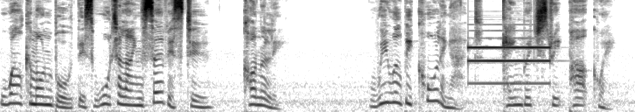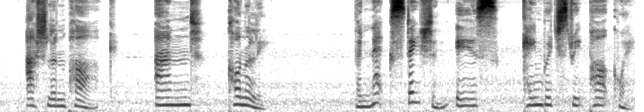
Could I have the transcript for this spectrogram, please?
Welcome on board this waterline service to Connolly. We will be calling at Cambridge Street Parkway, Ashlan Park, and Connolly. The next station is Cambridge Street Parkway.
